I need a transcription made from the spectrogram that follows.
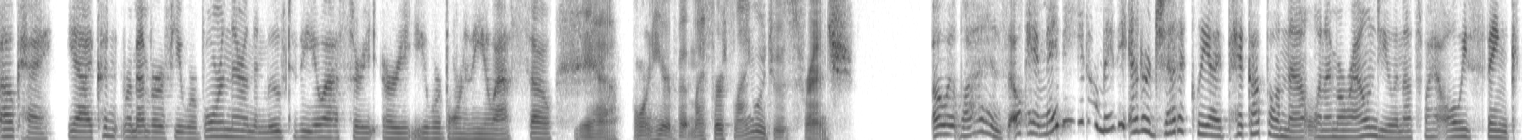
Okay. Yeah, I couldn't remember if you were born there and then moved to the US or or you were born in the US. So, Yeah, born here, but my first language was French. oh, it was. Okay, maybe, you know, maybe energetically I pick up on that when I'm around you, and that's why I always think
